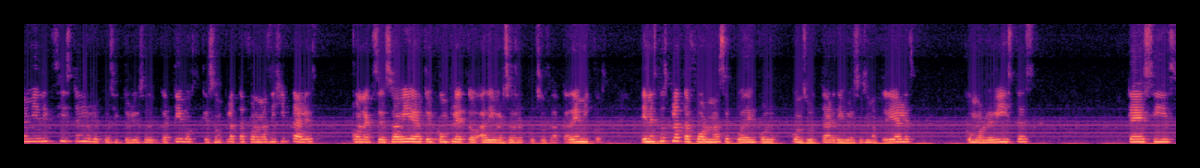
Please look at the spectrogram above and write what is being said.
También existen los repositorios educativos, que son plataformas digitales con acceso abierto y completo a diversos recursos académicos. En estas plataformas se pueden consultar diversos materiales, como revistas, tesis,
